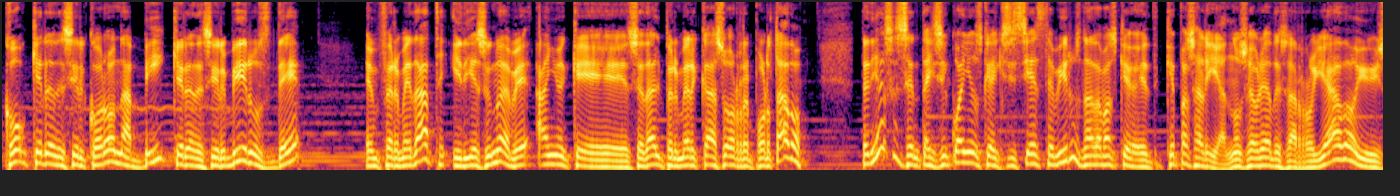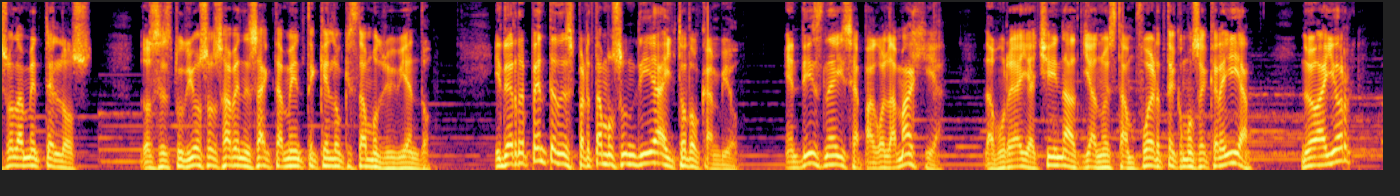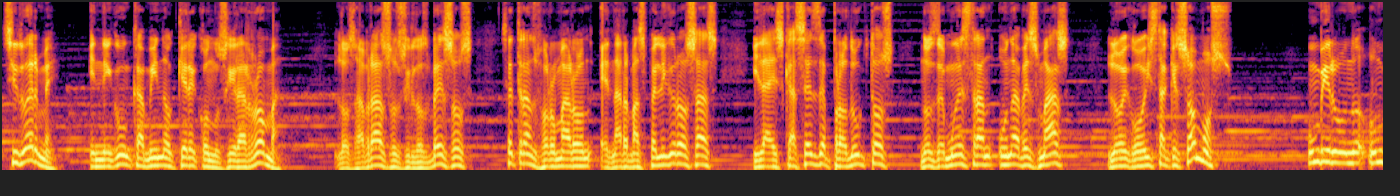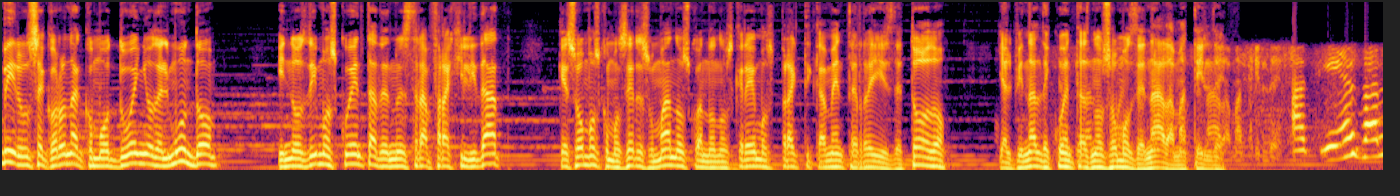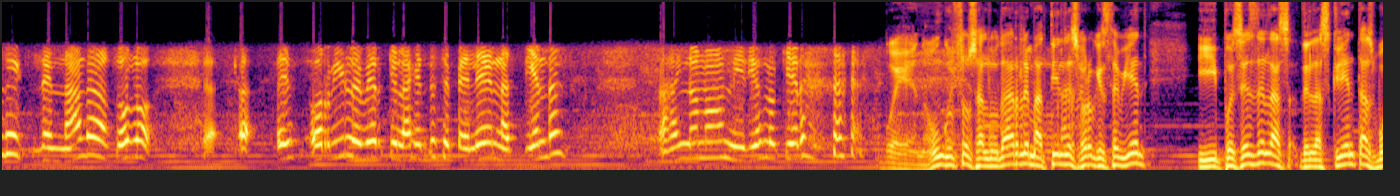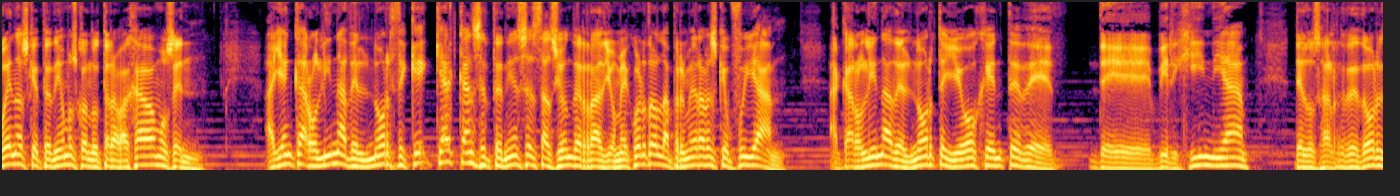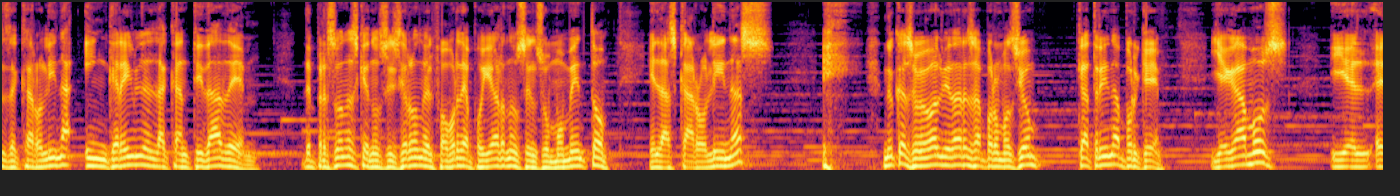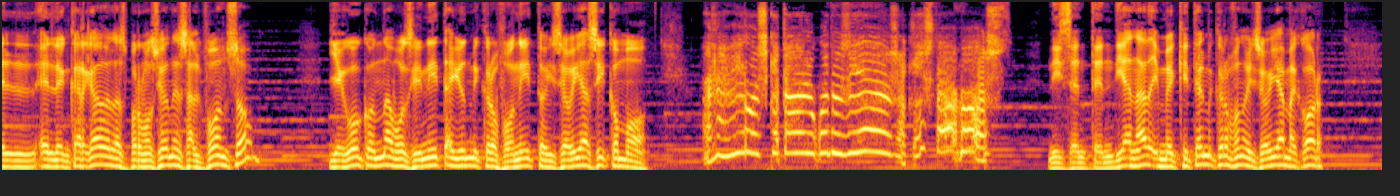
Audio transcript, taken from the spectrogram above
Co quiere decir corona, B quiere decir virus, D enfermedad y 19, año en que se da el primer caso reportado. Tenía 65 años que existía este virus, nada más que ¿qué pasaría? No se habría desarrollado y solamente los, los estudiosos saben exactamente qué es lo que estamos viviendo. Y de repente despertamos un día y todo cambió. En Disney se apagó la magia. La muralla china ya no es tan fuerte como se creía. Nueva York sí duerme y ningún camino quiere conducir a Roma. Los abrazos y los besos se transformaron en armas peligrosas y la escasez de productos nos demuestran una vez más lo egoísta que somos. Un virus, un virus se corona como dueño del mundo y nos dimos cuenta de nuestra fragilidad que somos como seres humanos cuando nos creemos prácticamente reyes de todo y al final de cuentas no somos de nada, Matilde. Así es, Alex, de nada, solo eh, eh, es horrible ver que la gente se pelea en las tiendas Ay, no, no, ni Dios lo quiera. bueno, un gusto saludarle, Matilde, espero que esté bien. Y pues es de las, de las clientas buenas que teníamos cuando trabajábamos en, allá en Carolina del Norte. ¿Qué, ¿Qué, alcance tenía esa estación de radio? Me acuerdo la primera vez que fui a, a Carolina del Norte, llegó gente de, de, Virginia, de los alrededores de Carolina. Increíble la cantidad de, de personas que nos hicieron el favor de apoyarnos en su momento en las Carolinas. Nunca se me va a olvidar esa promoción, Katrina, porque llegamos y el, el, encargado de las promociones, Alfonso, llegó con una bocinita y un microfonito y se oía así como... Hola amigos, ¿qué tal? Buenos días, aquí estamos. Ni se entendía nada y me quité el micrófono y se oía mejor.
